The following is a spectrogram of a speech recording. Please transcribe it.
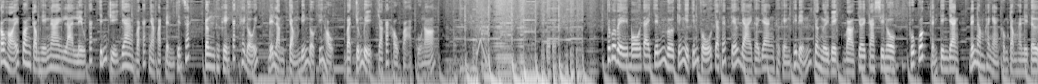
câu hỏi quan trọng hiện nay là liệu các chính trị gia và các nhà hoạch định chính sách cần thực hiện các thay đổi để làm chậm biến đổi khí hậu và chuẩn bị cho các hậu quả của nó. Thưa quý vị, Bộ Tài chính vừa kiến nghị chính phủ cho phép kéo dài thời gian thực hiện thí điểm cho người Việt vào chơi casino Phú Quốc, tỉnh Kiên Giang đến năm 2024,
